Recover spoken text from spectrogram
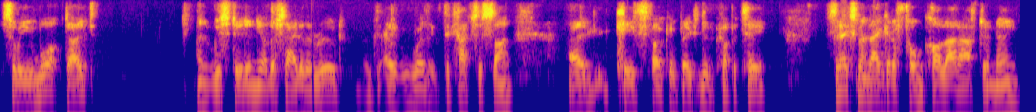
So we walked out, and we stood on the other side of the road uh, where to catch the sun. Uh, Keith fucking brings me the cup of tea. So next minute, I get a phone call that afternoon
